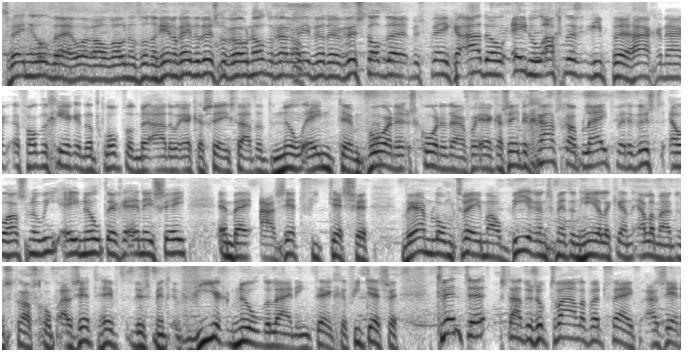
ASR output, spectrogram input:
2-0, wij horen al Ronald van der Geer. Nog even rustig, Ronald. We gaan nog even de ruststanden bespreken. ADO 1-0 achter, riep uh, Hagenaar van der Geer. En dat klopt, want bij ADO RKC staat het 0-1. Ten voorde scoorde daar voor RKC. De Graafschap leidt bij de rust El Hasnoui 1-0 tegen NEC. En bij AZ Vitesse Wermlom tweemaal. Berends met een heerlijke en Elm uit een strafschop. AZ heeft dus met 4-0 de leiding tegen Vitesse. Twente staat dus op 12 uit 5. AZ 4-0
